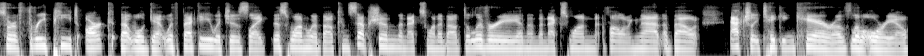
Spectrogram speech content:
sort of three-peat arc that we'll get with Becky, which is like this one about conception, the next one about delivery, and then the next one following that about actually taking care of little Oreo.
